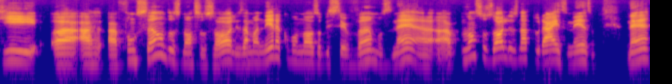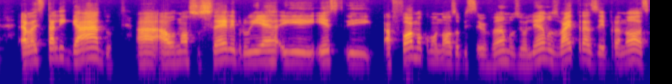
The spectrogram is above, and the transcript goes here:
que a, a, a, função dos nossos olhos, a maneira como nós observamos, né, a, nossos olhos naturais mesmo, né, ela está ligado ao nosso cérebro e, é, e, e, a forma como nós observamos e olhamos vai trazer para nós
